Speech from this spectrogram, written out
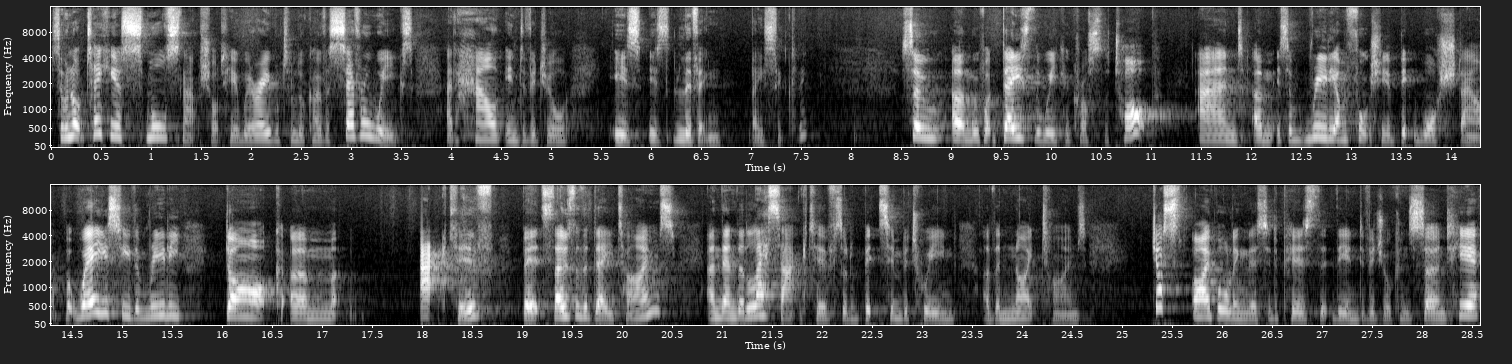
So we're not taking a small snapshot here, we're able to look over several weeks at how individual is, is living, basically. So um, we've got days of the week across the top, and um, it's a really, unfortunately, a bit washed out. But where you see the really dark, um, active bits, those are the daytimes, and then the less active sort of bits in between are the night times. Just eyeballing this, it appears that the individual concerned here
